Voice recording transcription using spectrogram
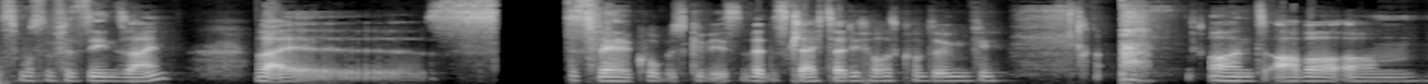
das muss ein Versehen sein, weil das wäre komisch gewesen, wenn es gleichzeitig rauskommt irgendwie. Und aber ähm,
